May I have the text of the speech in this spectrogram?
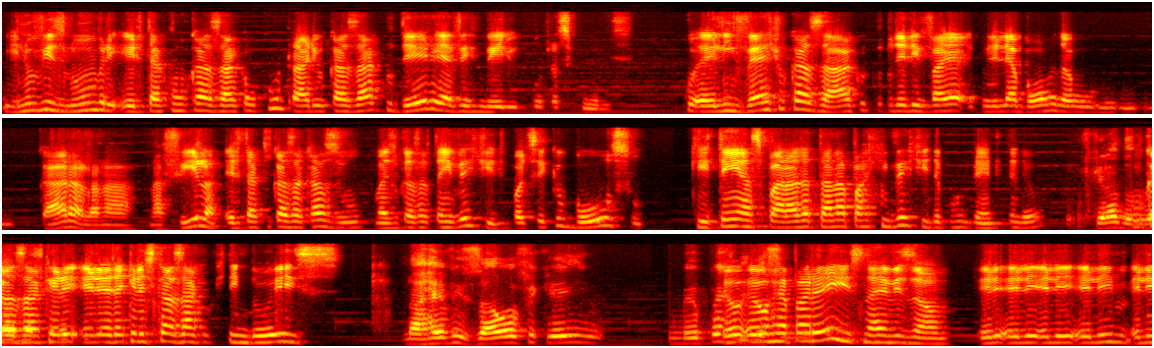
e no vislumbre ele tá com o casaco ao contrário. O casaco dele é vermelho com outras cores. Ele inverte o casaco quando ele vai quando ele aborda o, o- cara lá na, na fila, ele tá com o casaco azul, mas o casaco tá invertido. Pode ser que o bolso que tem as paradas tá na parte invertida por dentro, entendeu? Eu fiquei na dúvida. O casaco, ele, ele é daqueles casacos que tem dois. Na revisão eu fiquei. Eu, eu assim. reparei isso na revisão. Ele, ele, ele, ele, ele,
